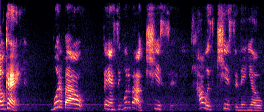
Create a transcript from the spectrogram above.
Okay. What about fancy? What about kissing? How was kissing in your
